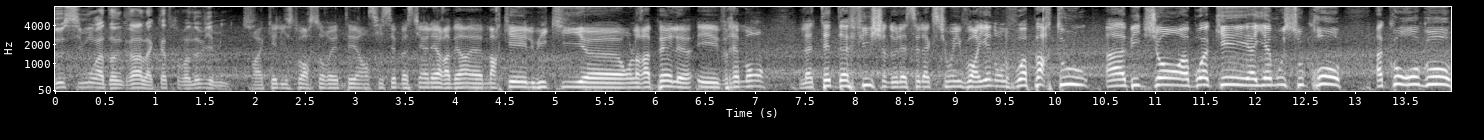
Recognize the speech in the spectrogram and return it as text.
de Simon Adingra à la 89e minute. Quelle histoire ça aurait été hein, si Sébastien Allaire avait marqué, lui qui, euh, on le rappelle, est vraiment la tête d'affiche de la sélection ivoirienne. On le voit partout, à Abidjan, à Boaké, à Yamoussoukro, à Korogo.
